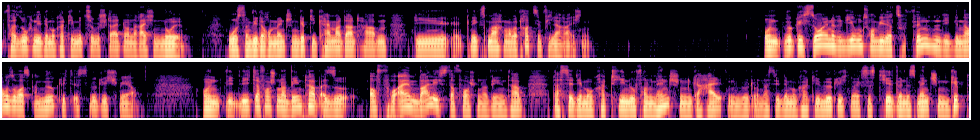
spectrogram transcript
versuchen die Demokratie mitzugestalten und erreichen null. Wo es dann wiederum Menschen gibt, die kein Mandat haben, die nichts machen, aber trotzdem viel erreichen. Und wirklich so eine Regierungsform wieder zu finden, die genau sowas ermöglicht, ist wirklich schwer. Und wie, wie ich davor schon erwähnt habe, also auch vor allem, weil ich es davor schon erwähnt habe, dass die Demokratie nur von Menschen gehalten wird und dass die Demokratie wirklich nur existiert, wenn es Menschen gibt,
